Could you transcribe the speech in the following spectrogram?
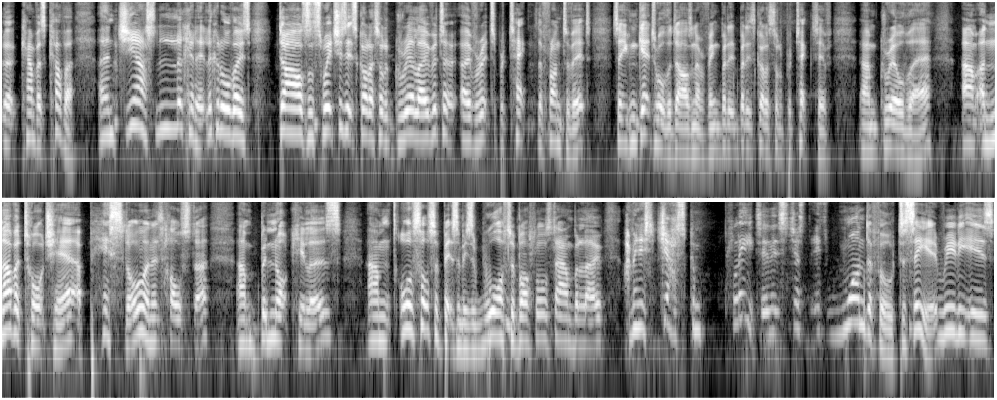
uh, canvas cover and just look at it. Look at all those dials and switches. It's got a sort of grill over to over it to protect the front of it, so you can get to all the dials and everything. But it, but it's got a sort of protective um, grill there. Um, another torch here, a pistol and its holster, um, binoculars, um, all sorts of bits and pieces, water bottles down below. I mean, it's just complete, and it's just it's wonderful to see. It really is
